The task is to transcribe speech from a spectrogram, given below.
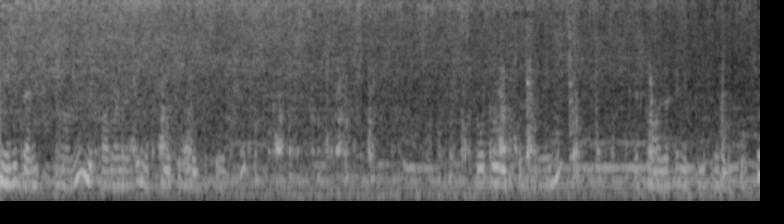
నేను దంచుకున్నాను మీరు కావాలంటే మిక్సీలో కూడా రుబ్బుకోవచ్చు. రోట్లో రుబ్బుకున్నాను నేను. మీరు కావాలంటే మిక్సీలో కూడా రుబ్బుకోవచ్చు.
